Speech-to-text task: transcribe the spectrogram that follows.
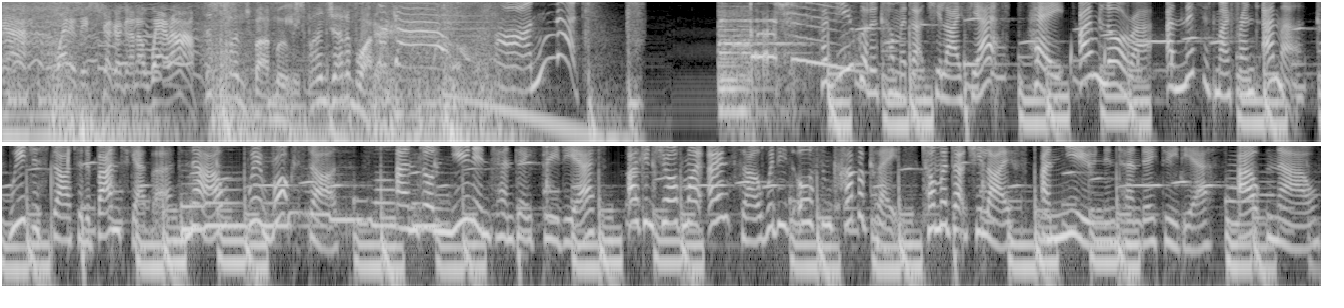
Yeah, when is this sugar gonna wear off? The SpongeBob movie, Sponge Out of Water. Look out! Aw, nuts! Have you got a Tomodachi life yet? Hey, I'm Laura, and this is my friend Emma. We just started a band together. Now we're rock stars. And on new Nintendo 3DS, I can show off my own style with these awesome cover plates. Tomodachi Life and new Nintendo 3DS. Out now.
